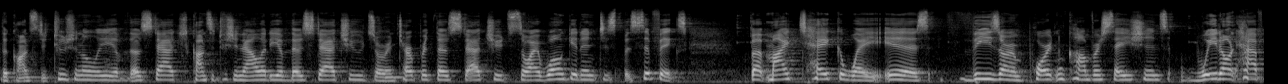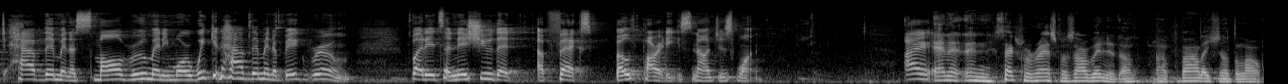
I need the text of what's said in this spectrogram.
the constitutionality of those stat- constitutionality of those statutes or interpret those statutes. So I won't get into specifics, but my takeaway is these are important conversations. We don't have to have them in a small room anymore. We can have them in a big room, but it's an issue that affects both parties, not just one. I, And, and sexual harassment is already a, a violation of the law.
